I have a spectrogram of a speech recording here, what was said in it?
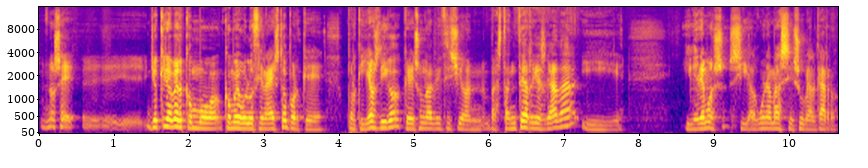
no sé, eh, yo quiero ver cómo, evoluciona esto porque, ya os digo que es una decisión bastante arriesgada y veremos si alguna más se sube al carro.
